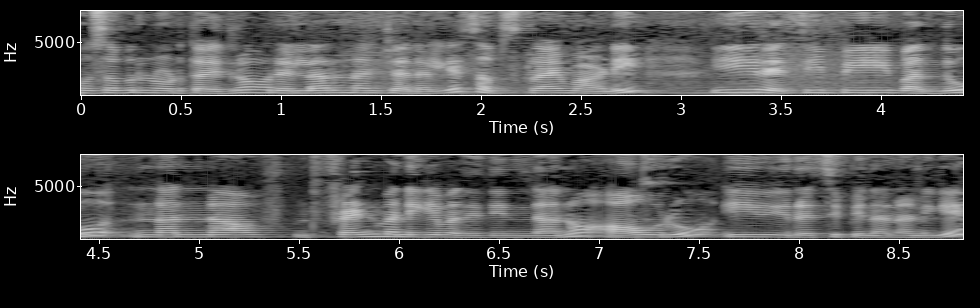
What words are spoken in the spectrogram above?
ಹೊಸಬ್ರು ನೋಡ್ತಾ ಇದ್ರು ಅವರೆಲ್ಲರೂ ನನ್ನ ಚಾನಲ್ಗೆ ಸಬ್ಸ್ಕ್ರೈಬ್ ಮಾಡಿ. ಈ ರೆಸಿಪಿ ಬಂದು ನನ್ನ ಫ್ರೆಂಡ್ ಮನೆಗೆ ಬಂದಿದ್ದೀನಿ ನಾನು. ಅವರು ಈ ರೆಸಿಪಿನ ನನಗೆ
